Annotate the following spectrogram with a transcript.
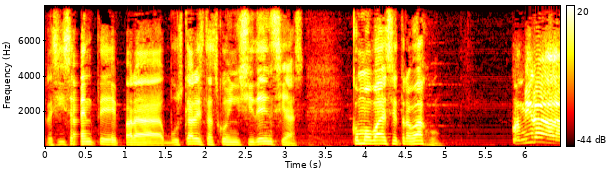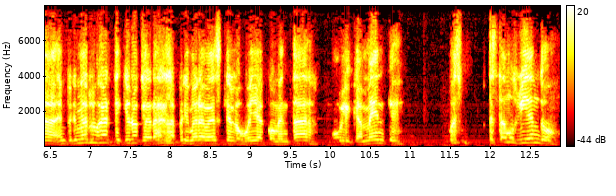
precisamente para buscar estas coincidencias. ¿Cómo va ese trabajo? Pues mira, en primer lugar te quiero aclarar, es la primera vez que lo voy a comentar públicamente. Pues estamos viendo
